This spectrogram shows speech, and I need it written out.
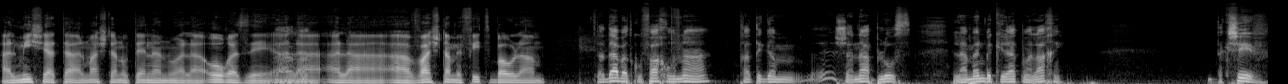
על מי שאתה, על מה שאתה נותן לנו, על האור הזה, על. ה, על האהבה שאתה מפיץ בעולם. אתה יודע, בתקופה האחרונה, התחלתי גם אה, שנה פלוס לאמן בקריית מלאכי. תקשיב,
